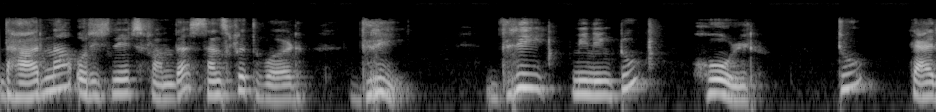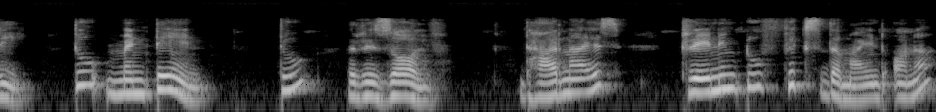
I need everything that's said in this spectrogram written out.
Dharna originates from the Sanskrit word dhri. Dhri meaning to hold, to carry, to maintain, to resolve. Dharna is training to fix the mind on a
